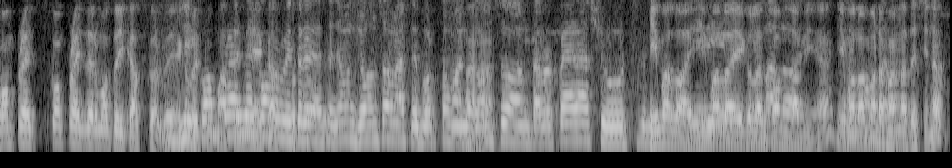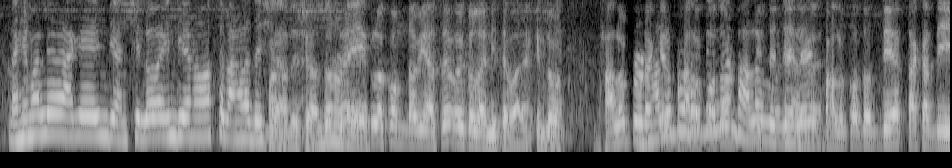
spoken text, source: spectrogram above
কম প্রাইস কম প্রাইসের মতোই কাজ করবে। এগুলো একটু মাথায় নিয়ে কাজ করতে আছে। হবে। যেমন জনসন আছে বর্তমান হ্যাঁ, জনসন তারপর প্যারাশুট হিমালয় হিমালয় এগুলো কম দামি হ্যাঁ? হিমালয় মানে বাংলাদেশি না? না হিমালয় আগে ইন্ডিয়ান ছিল ইন্ডিয়ানও আছে বাংলাদেশি বাংলাদেশে আছে। এগুলো কম দামি আছে ওইগুলো নিতে পারেন। কিন্তু ভালো প্রোডাক্টের ভালো কদর দিতে চাইলে ভালো কদর দিয়ে টাকা দিয়ে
